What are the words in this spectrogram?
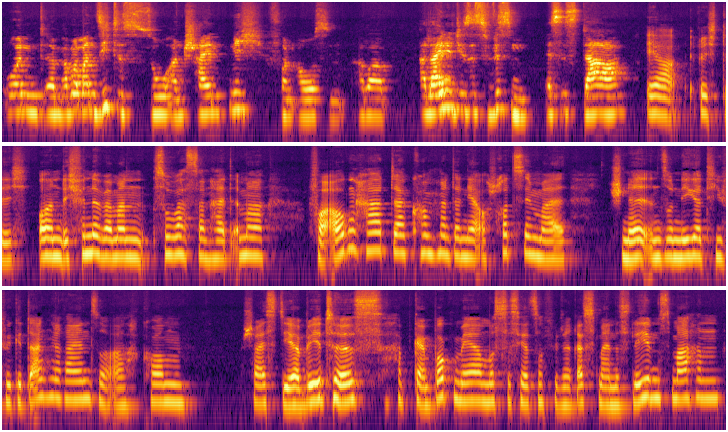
Und ähm, aber man sieht es so anscheinend nicht von außen. Aber alleine dieses Wissen, es ist da. Ja, richtig. Und ich finde, wenn man sowas dann halt immer vor Augen hat, da kommt man dann ja auch trotzdem mal schnell in so negative Gedanken rein, so ach komm, scheiß Diabetes, hab keinen Bock mehr, muss das jetzt noch für den Rest meines Lebens machen.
